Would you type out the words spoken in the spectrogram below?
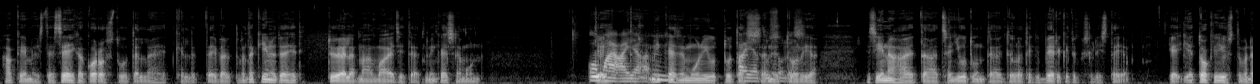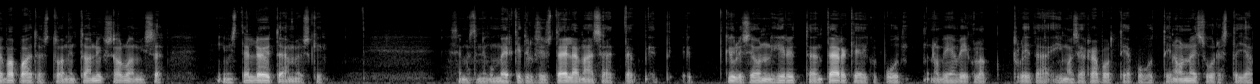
hakemista. Ja se eikä korostuu tällä hetkellä, että ei välttämättä kiinnitä heti työelämään, vaan sitä, että mikä se mun, Oma mikä se mun juttu tässä nyt olisi. on. Ja ja siinä haetaan, että sen jutun täytyy olla jotenkin merkityksellistä. Ja, ja, ja toki just tämmöinen vapaaehtoistoiminta on yksi alue, missä ihmiset löytää myöskin semmoista niin merkityksellistä elämänsä, että, että, että kyllä se on hirvittävän tärkeää, kun puhut, no viime viikolla tuli tämä Himasen raportti ja puhuttiin onnellisuudesta ja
